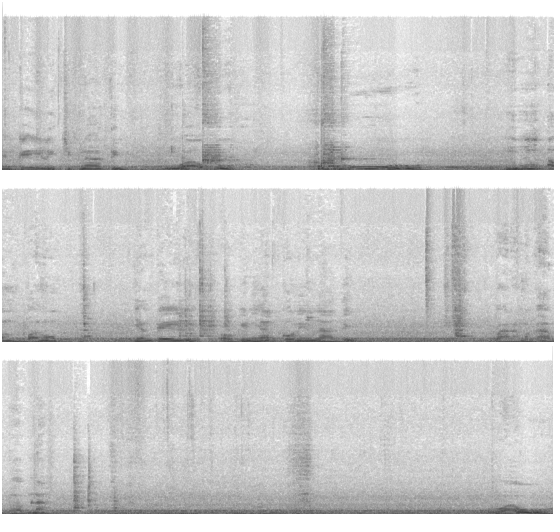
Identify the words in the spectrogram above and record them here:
Yan kaili, check natin. Wow! Oh! Hmm, ang bango. Yan kaili, okay na yan. Kunin natin. Para maghabhab na. Wow!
